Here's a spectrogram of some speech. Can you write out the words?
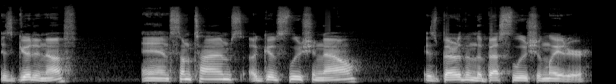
is good enough, and sometimes a good solution now is better than the best solution later.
